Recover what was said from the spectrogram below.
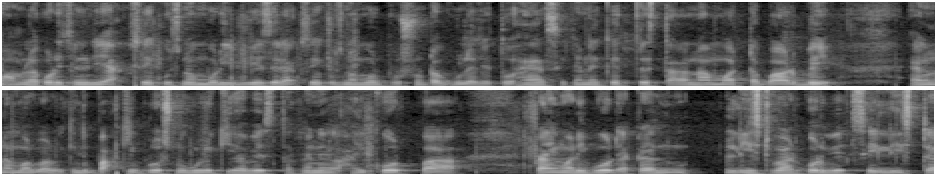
মামলা করেছিলেন যে একশো একুশ নম্বর ইভিএসের একশো একুশ নম্বর প্রশ্নটা ভুল আছে। তো হ্যাঁ সেখানে ক্ষেত্রে তার নাম্বারটা বাড়বে। এক নম্বর বাড়বে। কিন্তু বাকি প্রশ্নগুলো কী হবে? সেখানে হাইকোর্ট বা প্রাইমারি বোর্ড একটা লিস্ট বার করবে। সেই লিস্টটা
